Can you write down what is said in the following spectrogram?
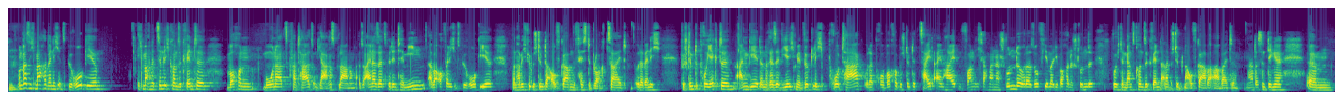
Mhm. Und was ich mache, wenn ich ins Büro gehe, ich mache eine ziemlich konsequente Wochen-, Monats-, Quartals- und Jahresplanung. Also einerseits mit den Terminen, aber auch wenn ich ins Büro gehe, dann habe ich für bestimmte Aufgaben eine feste Blockzeit. Oder wenn ich bestimmte Projekte angehe, dann reserviere ich mir wirklich pro Tag oder pro Woche bestimmte Zeiteinheiten von, ich sag mal, einer Stunde oder so, viermal die Woche eine Stunde, wo ich dann ganz konsequent an einer bestimmten Aufgabe arbeite. Ja, das sind Dinge, ähm,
